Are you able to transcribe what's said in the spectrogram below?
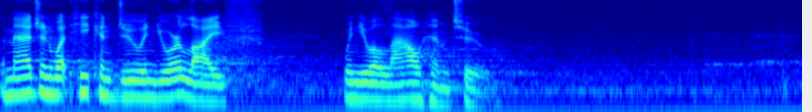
Imagine what He can do in your life when you allow Him to.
